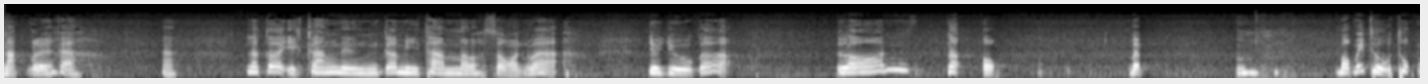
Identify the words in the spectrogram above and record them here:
หนักเลยค่ะ แล้วก็อีกครั้งหนึ่งก็มีธรรมมาสอนว่า อยู่ๆก็ร้อนหน้าอก แบบบอกไม่ถูกทุกข์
